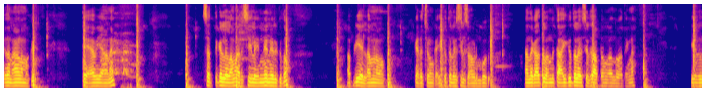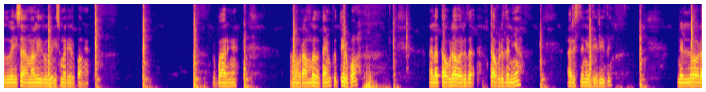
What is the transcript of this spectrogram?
இதனால் நமக்கு தேவையான சத்துக்கள் எல்லாம் அரிசியில் என்னென்ன இருக்குதோ அப்படியே எல்லாமே நமக்கு கிடச்சிரும். கைக்குத்தல் அரிசியில் சாப்பிடும்போது. அந்த காலத்தில் வந்து காய்க்குத்தல் அரிசியில் சாப்பிட்டவங்க வந்து பார்த்திங்கன்னா எழுபது வயசு ஆனாலும் இருபது வயசு மாதிரி இருப்பாங்க. பாருங்கள் பாருங்க. நம்ம ஒரு ஐம்பது டைம் குத்திருப்போம் நல்லா தவிடாக வருது. தவிடு தனியாக அரிசி தனியாக தெரியுது. நெல்லோட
